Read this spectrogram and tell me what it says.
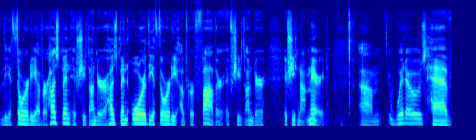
the authority of her husband if she's under her husband or the authority of her father if she's under if she's not married. Um, widows have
